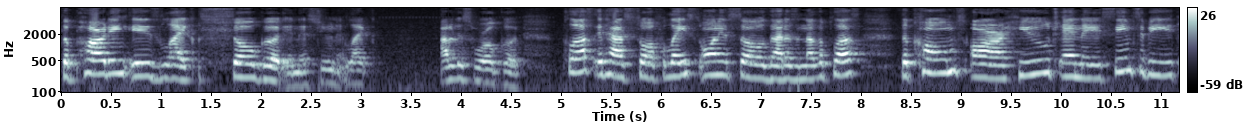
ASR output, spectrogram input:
the parting is like so good in this unit. Like out of this world good. Plus it has soft lace on it, so that is another plus. The combs are huge and they seem to be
